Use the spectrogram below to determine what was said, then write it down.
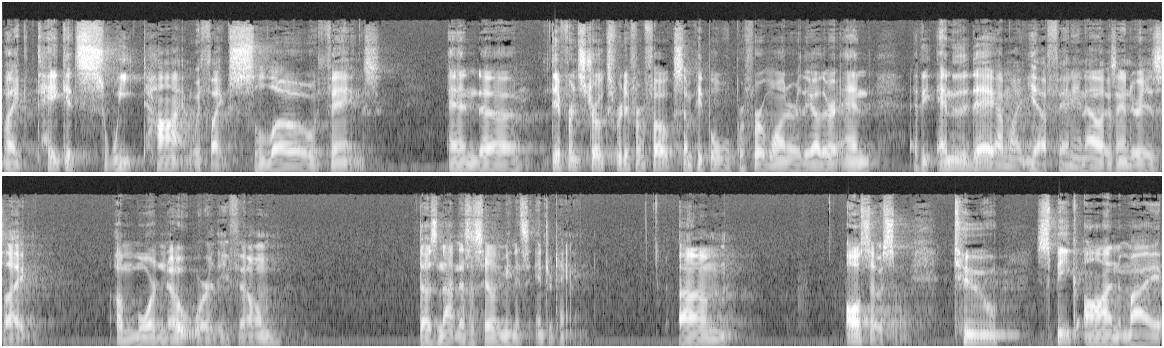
like take its sweet time with like slow things. And uh, different strokes for different folks. Some people will prefer one or the other. And at the end of the day, I'm like, yeah, Fanny and Alexander is like a more noteworthy film. Does not necessarily mean it's entertaining. Um, also, to speak on my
